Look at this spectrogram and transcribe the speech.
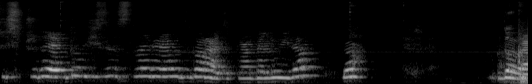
coś sprzedają, to się zastanawiają dwa razy, prawda Luiza? No. Dobra,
